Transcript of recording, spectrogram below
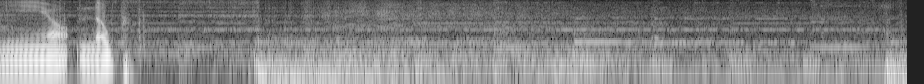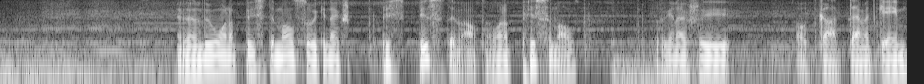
Yeah, nope. And I do want to piss them out so we can actually piss piss them out. I want to piss them out so we can actually. Oh god damn it, game.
